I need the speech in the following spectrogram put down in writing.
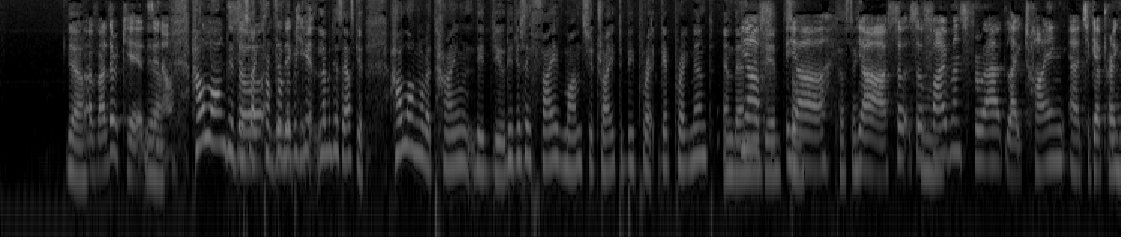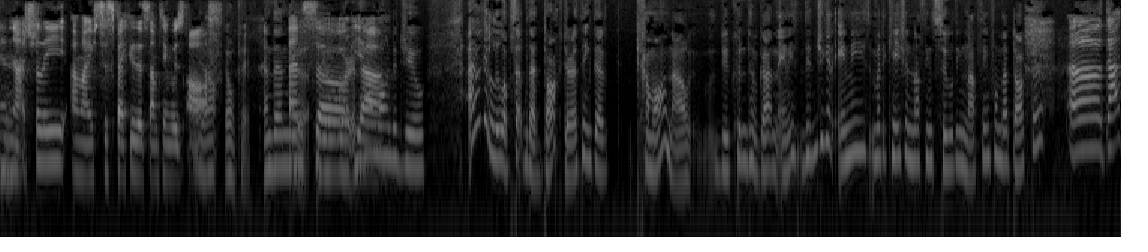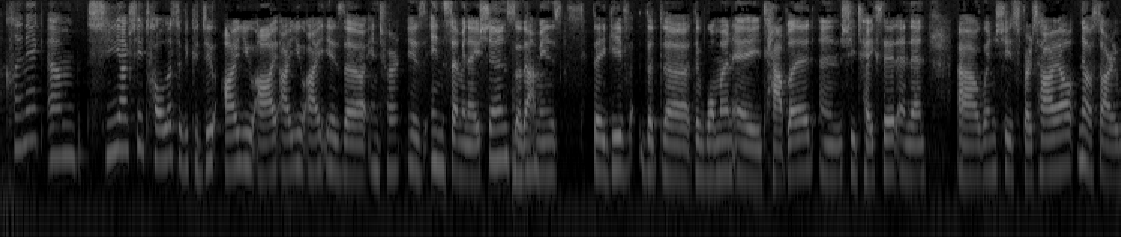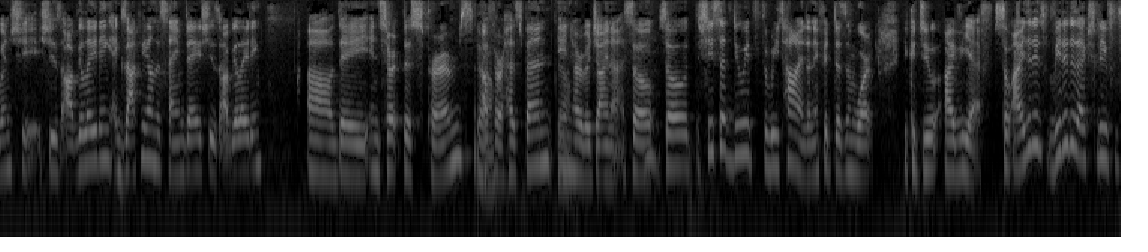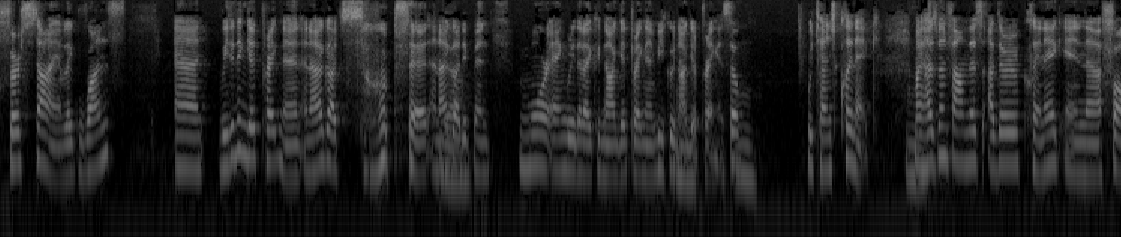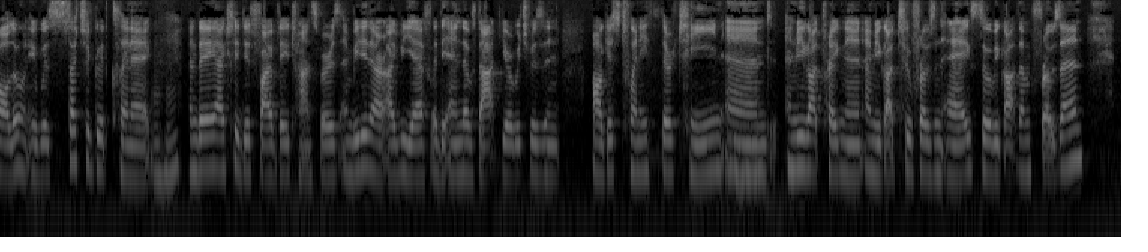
Yeah. of other kids yeah. you know How long did this like from, from the they keep- beginning? Let me just ask you, how long of a time did you did you say five months you tried to be pre- get pregnant and then yeah, you did some yeah, testing? yeah. So, so five months throughout, like trying uh, to get pregnant naturally, um, I suspected that something was off. Yeah, Okay. And then you, And you so, were, and how long did you? I get a little upset with that doctor. I think that come on now, you couldn't have gotten any. Didn't you get any medication? Nothing soothing, nothing from that doctor. Uh, that clinic, um, she actually told us that we could do IUI. IUI is uh, intern is insemination, so that means they give the, the the woman a tablet and she takes it, and then uh, when she's fertile, no, sorry, when she she's ovulating, exactly on the same day she's ovulating. Uh, they insert the sperms Yeah. of her husband in her vagina. So, so she said do it three times, and if it doesn't work, you could do IVF. So I did it. We did it actually for first time, like once, and we didn't get pregnant. And I got so upset, and I Yeah. got even more angry that I could not get pregnant. We could Mm. not get pregnant. So we changed clinic. My husband found this other clinic in uh, Falun. It was such a good clinic, and they actually did five day transfers. And we did our IVF at the end of that year, which was in August 2013, and and we got pregnant, and we got two frozen eggs. So we got them frozen,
